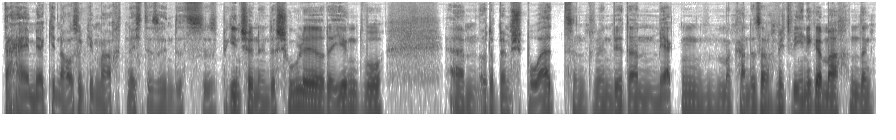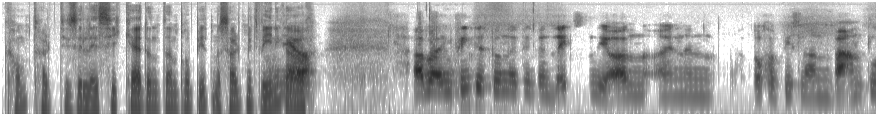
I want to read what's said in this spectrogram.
daheim ja genauso gemacht. Nicht? Also das, das beginnt schon in der Schule oder irgendwo ähm, oder beim Sport. Und wenn wir dann merken, man kann das auch mit weniger machen, dann kommt halt diese Lässigkeit und dann probiert man es halt mit weniger ja. auf. Aber empfindest du nicht in den letzten Jahren einen doch ein bisschen einen Wandel,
